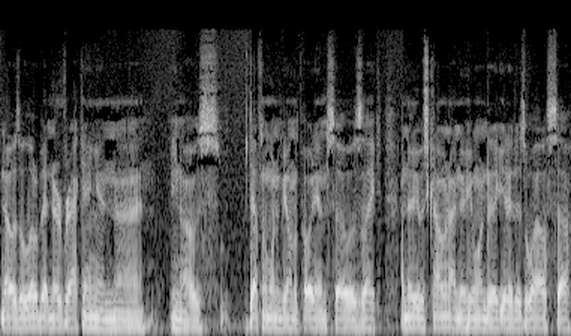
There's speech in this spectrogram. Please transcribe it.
you know, it was a little bit nerve wracking, and uh, you know, I was definitely want to be on the podium. So it was like I knew he was coming. I knew he wanted to get it as well. So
